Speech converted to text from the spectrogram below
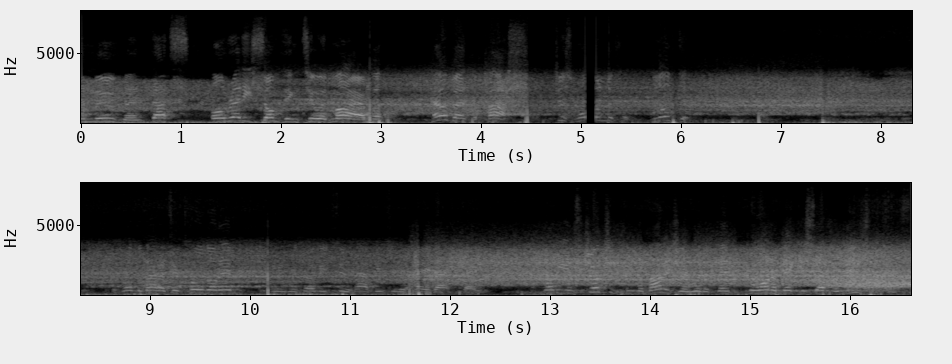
and movement. That's already something to admire. But how about the pass? Just wonderful. Loved it. But when the manager called on him, he was only too happy to repay that favour. Well, the instruction from the manager would have been go on and make yourself a nuisance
